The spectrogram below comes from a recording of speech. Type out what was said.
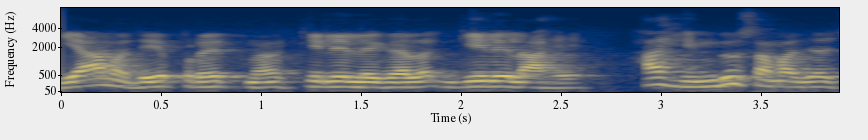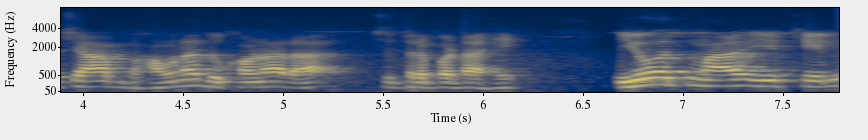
यामध्ये प्रयत्न केलेले गेल गेलेला आहे. हा हिंदू समाजाच्या भावना दुखावणारा चित्रपट आहे. यवतमाळ येथील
